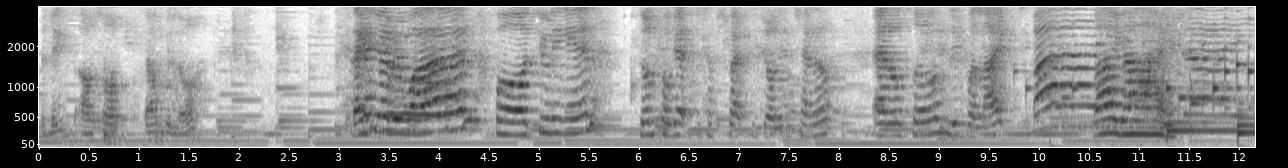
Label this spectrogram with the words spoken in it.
The links are also down below. Thank, Thank you you. everyone for tuning in. Don't forget to subscribe to Jolynn's channel and also leave a like. Bye! Bye guys. Bye.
